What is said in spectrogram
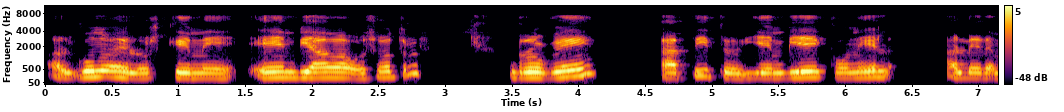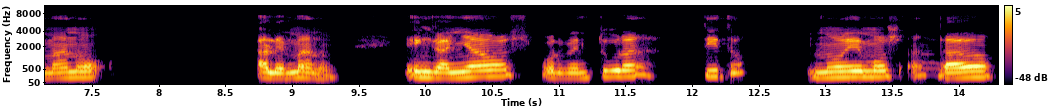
alguno de los que me he enviado a vosotros. Rogué a Tito y envié con él al hermano, al hermano. Engañados por ventura, Tito, no hemos andado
